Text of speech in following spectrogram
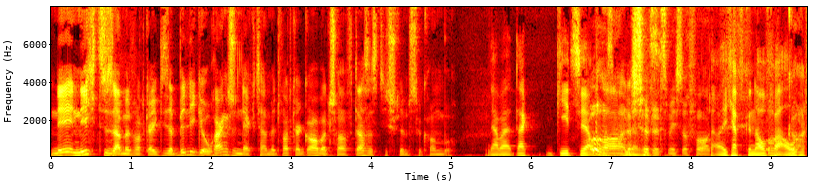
Nee, nicht zusammen mit Wodka. Dieser billige Orangennektar mit Wodka Gorbatschow, das ist die schlimmste Kombo. Ja, aber da geht's ja um was Oh, das anderes. schüttelt mich sofort. Aber ich habe es genau vor Augen, Gott.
